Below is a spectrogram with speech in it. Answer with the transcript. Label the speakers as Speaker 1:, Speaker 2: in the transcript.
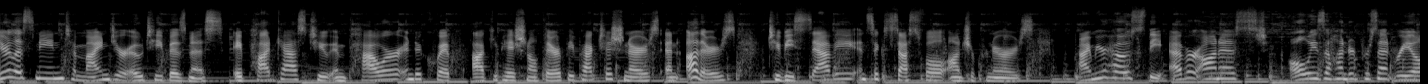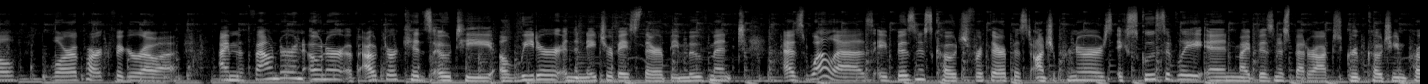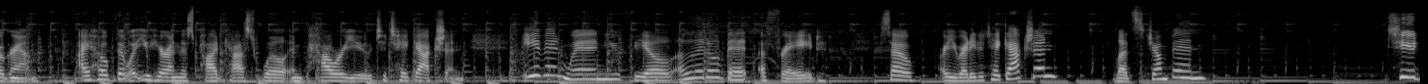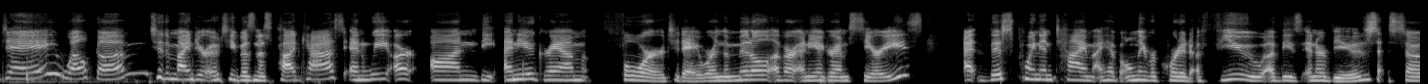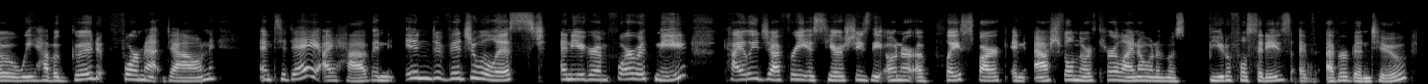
Speaker 1: You're listening to Mind Your OT Business, a podcast to empower and equip occupational therapy practitioners and others to be savvy and successful entrepreneurs. I'm your host, the ever honest, always 100% real, Laura Park Figueroa. I'm the founder and owner of Outdoor Kids OT, a leader in the nature based therapy movement, as well as a business coach for therapist entrepreneurs exclusively in my Business Betterrocks group coaching program. I hope that what you hear on this podcast will empower you to take action, even when you feel a little bit afraid. So, are you ready to take action? Let's jump in. Today, welcome to the Mind Your OT Business podcast. And we are on the Enneagram 4 today. We're in the middle of our Enneagram series. At this point in time, I have only recorded a few of these interviews. So we have a good format down. And today I have an individualist Enneagram 4 with me. Kylie Jeffrey is here. She's the owner of Play Spark in Asheville, North Carolina, one of the most beautiful cities I've ever been to.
